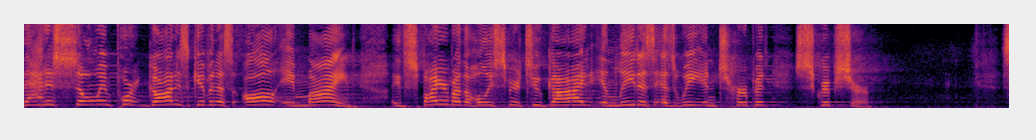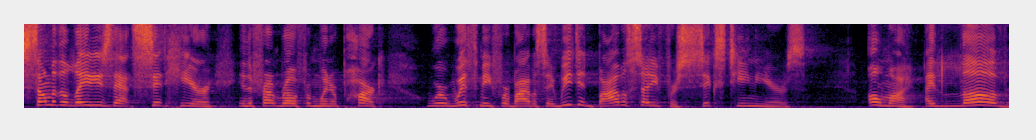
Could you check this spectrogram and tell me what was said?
That is so important. God has given us all a mind inspired by the Holy Spirit to guide and lead us as we interpret Scripture. Some of the ladies that sit here in the front row from Winter Park were with me for Bible study. We did Bible study for 16 years. Oh my, I love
